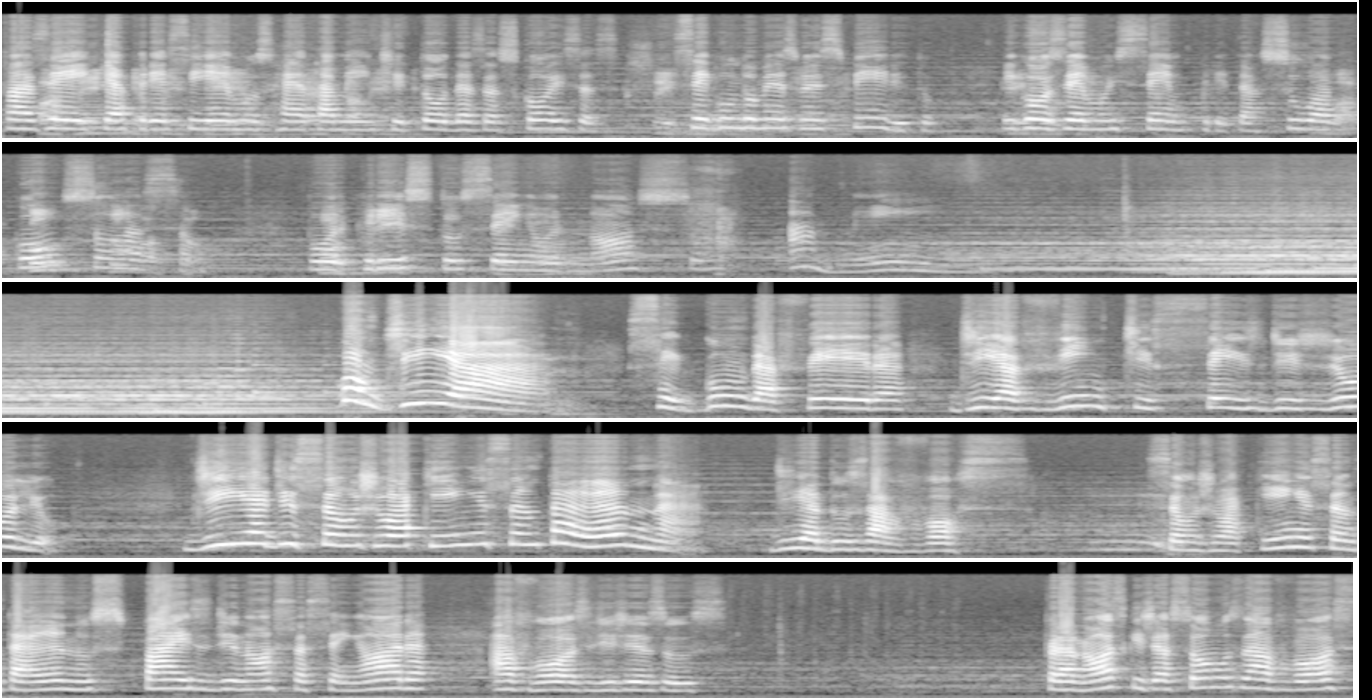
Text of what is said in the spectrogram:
fazei que apreciemos retamente todas as coisas, segundo o mesmo Espírito, e gozemos sempre da sua consolação. Por Cristo Senhor nosso. Amém. Bom dia! Segunda-feira, dia 26 de julho, dia de São Joaquim e Santa Ana, dia dos avós. São Joaquim e Santa Ana, os pais de Nossa Senhora, avós de Jesus. Para nós que já somos avós,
